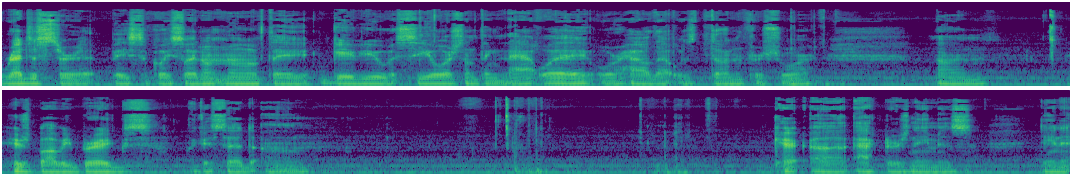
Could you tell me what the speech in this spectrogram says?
register it basically. So I don't know if they gave you a seal or something that way or how that was done for sure. Um, here's Bobby Briggs. Like I said, um, uh, actor's name is Dana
